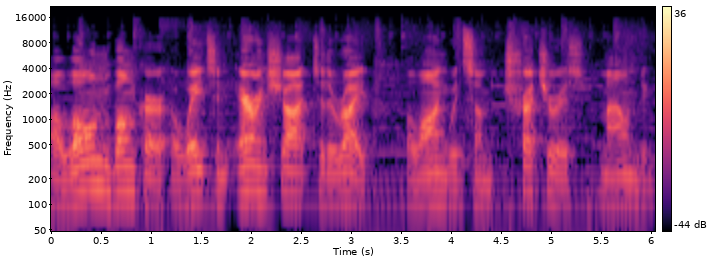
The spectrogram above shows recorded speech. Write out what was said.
A lone bunker awaits an errant shot to the right, along with some treacherous mounding.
